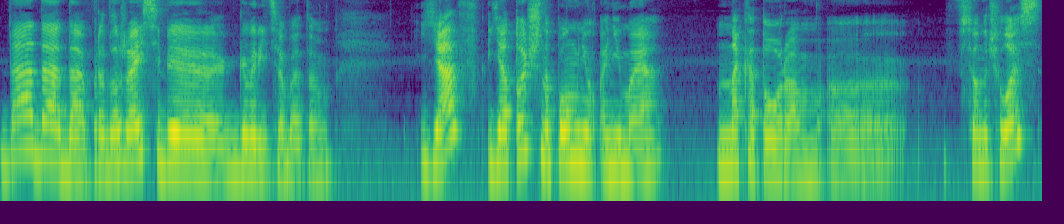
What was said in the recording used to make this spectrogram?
Да-да-да, продолжай себе говорить об этом. Я, я точно помню аниме, на котором э, все началось.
